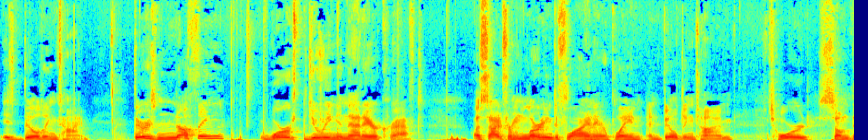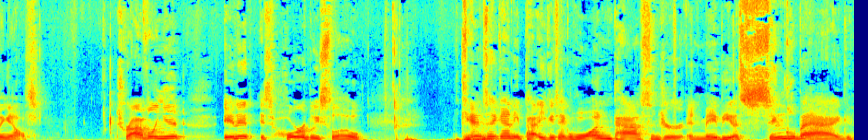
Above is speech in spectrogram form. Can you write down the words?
is building time. There is nothing worth doing in that aircraft aside from learning to fly an airplane and building time toward something else. Traveling it in it is horribly slow. You can't take any pa- you can take one passenger and maybe a single bag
